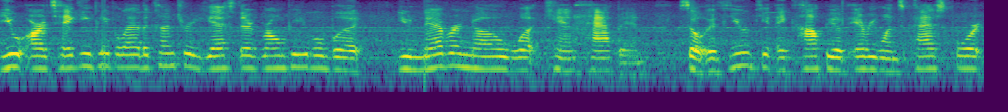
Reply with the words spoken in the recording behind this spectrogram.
You are taking people out of the country. Yes, they're grown people, but you never know what can happen. So if you get a copy of everyone's passport,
